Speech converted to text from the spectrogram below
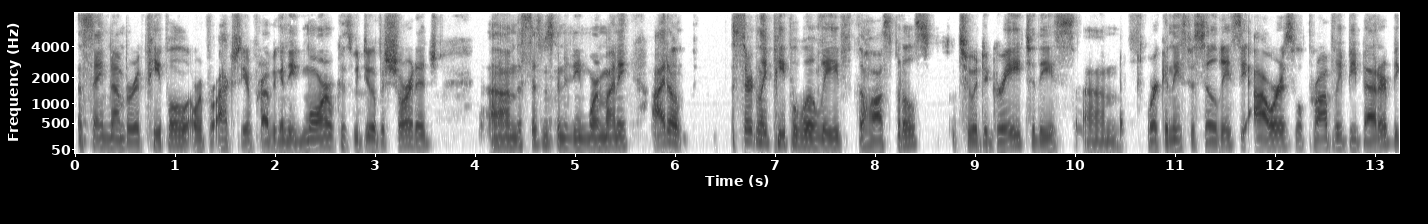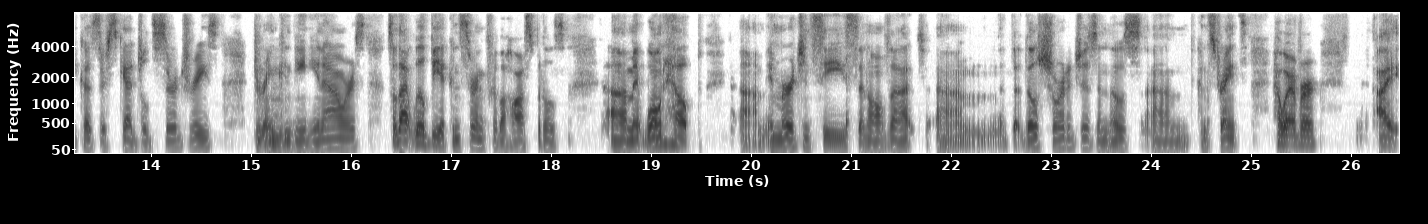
the same number of people, or actually, you're probably going to need more because we do have a shortage. Um, the system's going to need more money. I don't certainly people will leave the hospitals to a degree to these um, work in these facilities. The hours will probably be better because they're scheduled surgeries during mm-hmm. convenient hours. So that will be a concern for the hospitals. Um, it won't help um, emergencies and all that, um, th- those shortages and those um, constraints. However, I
